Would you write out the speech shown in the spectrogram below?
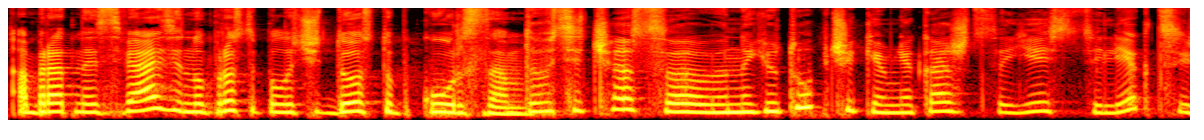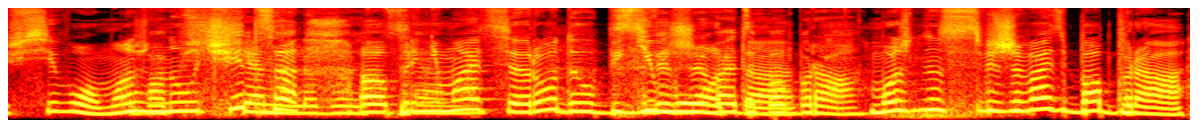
обратной связи, ну просто получить доступ к курсам. Да сейчас э, на ютубчике, мне кажется, есть лекции всего. Можно Вообще научиться на э, принимать роды у бегемота. Свежевать бобра. Можно свежевать бобра.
